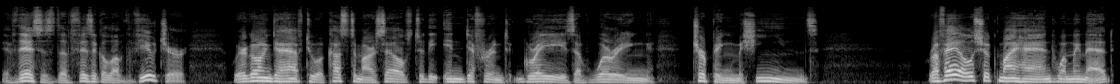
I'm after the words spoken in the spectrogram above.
If this is the physical of the future, we're going to have to accustom ourselves to the indifferent grays of whirring, chirping machines. Raffaele shook my hand when we met,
